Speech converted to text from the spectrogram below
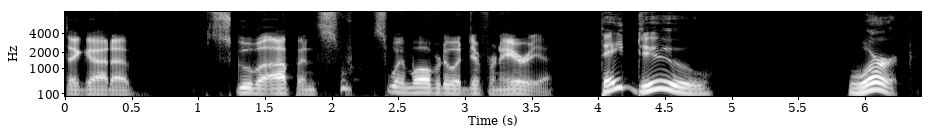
they gotta scuba up and sw- swim over to a different area. they do work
